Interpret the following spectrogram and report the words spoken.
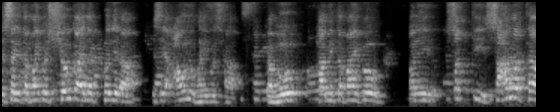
यसरी तपाईँको सेउकाईलाई खोजेर यसरी आउनु भएको छ। प्रभु हामी तपाईँको अनि शक्ति सामर्थ्य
